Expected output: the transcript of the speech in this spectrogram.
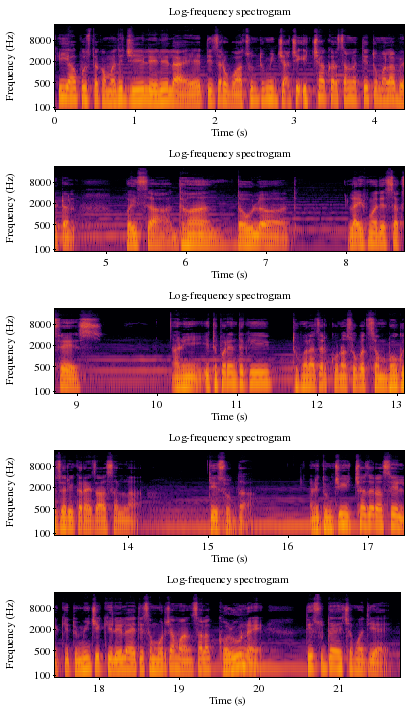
की या पुस्तकामध्ये जे लिहिलेलं आहे ते जर वाचून तुम्ही ज्याची इच्छा करसाल ना ते तुम्हाला भेटल. पैसा धन दौलत लाईफमध्ये सक्सेस आणि इथपर्यंत की तुम्हाला जर कोणासोबत संभोग जरी करायचा असेल ना ते सुद्धा. आणि तुमची इच्छा जर असेल की तुम्ही जे केलेलं आहे ते समोरच्या माणसाला कळू नये ते सुद्धा याच्यामध्ये आहे.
